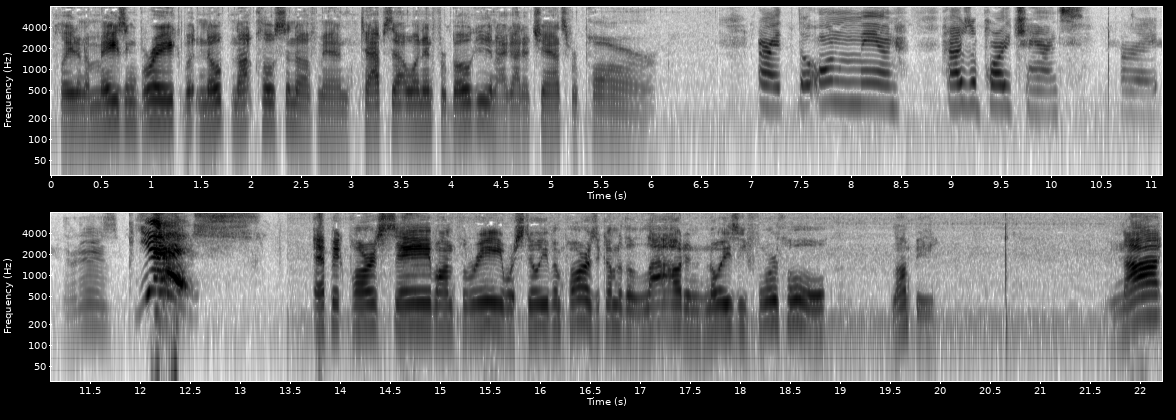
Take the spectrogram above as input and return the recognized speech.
played an amazing break, but nope, not close enough, man. Taps that one in for bogey, and I got a chance for par. All right, the old man has a par chance. All right. There it is. Yes! Epic par save on three. We're still even par as we come to the loud and noisy fourth hole. Lumpy. Not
